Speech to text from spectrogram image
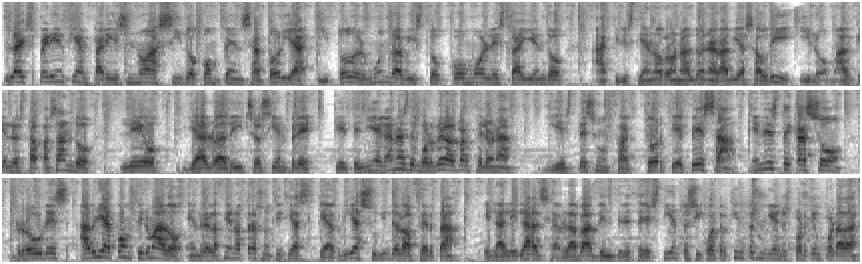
la experiencia en París no ha sido compensatoria y todo el mundo ha visto cómo le está yendo a Cristiano Ronaldo en Arabia Saudí y lo mal que lo está pasando. Leo ya lo ha dicho siempre que tenía ganas de volver al Barcelona y este es un factor que pesa. En este caso, Roures habría confirmado en relación a otras noticias que habría subido la oferta. El Al Hilal se hablaba de entre 300 y 400 millones por temporada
